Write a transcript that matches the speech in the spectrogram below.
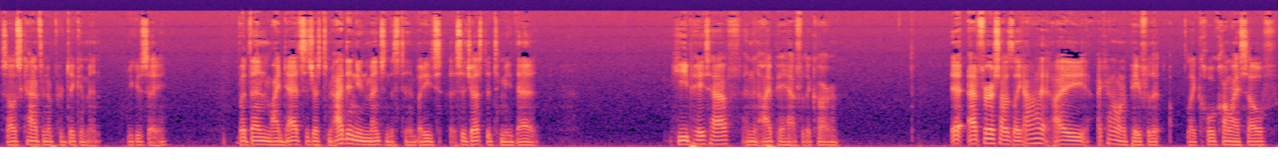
So I was kind of in a predicament, you could say. But then my dad suggested to me, I didn't even mention this to him, but he suggested to me that he pays half and then I pay half for the car. It, at first, I was like, I I, I kind of want to pay for the like whole car myself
